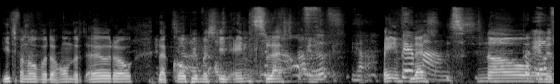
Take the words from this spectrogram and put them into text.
Iets van over de 100 euro. Dan koop je misschien één fles. Ja. Één Per fles. maand. Nou, één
